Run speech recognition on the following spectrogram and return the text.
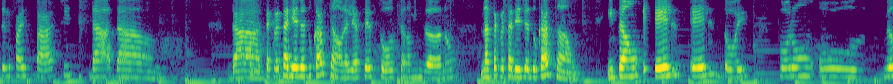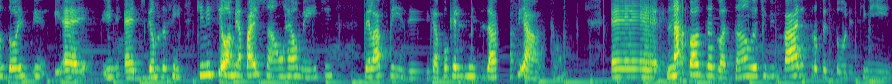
ele faz parte da, da, da Secretaria de Educação, né? ele é assessor, se eu não me engano, na Secretaria de Educação. Então, eles, eles dois foram os meus dois, é, é, digamos assim, que iniciou a minha paixão realmente pela física, porque eles me desafiavam. É, na pós-graduação, eu tive vários professores que me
